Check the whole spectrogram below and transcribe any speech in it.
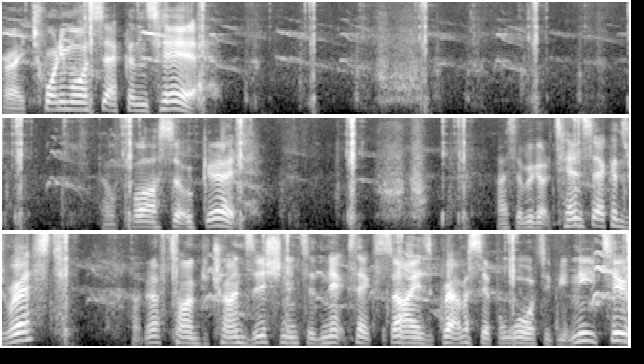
All right, 20 more seconds here. So far, so good. I said we got 10 seconds rest. Enough time to transition into the next exercise. Grab a sip of water if you need to.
